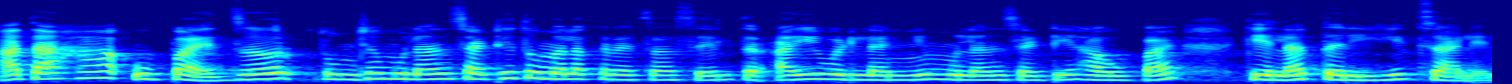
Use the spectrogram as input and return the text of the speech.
आता हा उपाय जर तुमच्या मुलांसाठी तुम्हाला करायचा असेल तर आई वडिलांनी मुलांसाठी हा उपाय केला तरीही चालेल.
